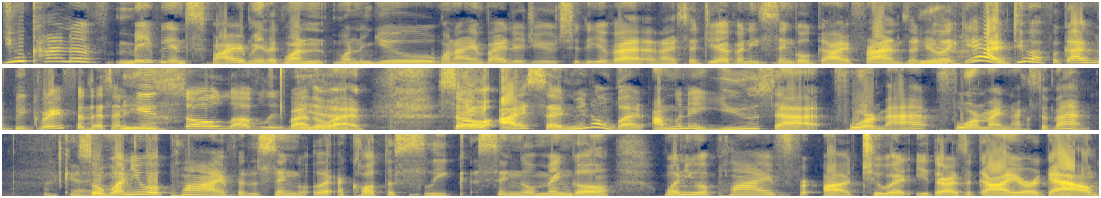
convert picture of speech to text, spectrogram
you kind of maybe inspired me. Like when when you when I invited you to the event, and I said, "Do you have any single guy friends?" And you're Yeah. like, "Yeah, I do have a guy who'd be great for this," and Yeah. he's so lovely, by the way. So I said, "You know what? I'm gonna use that format for my next event." Okay. So when you apply for the single, I call it the sleek single mingle. When you apply for uh, to it, either as a guy or a gal,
